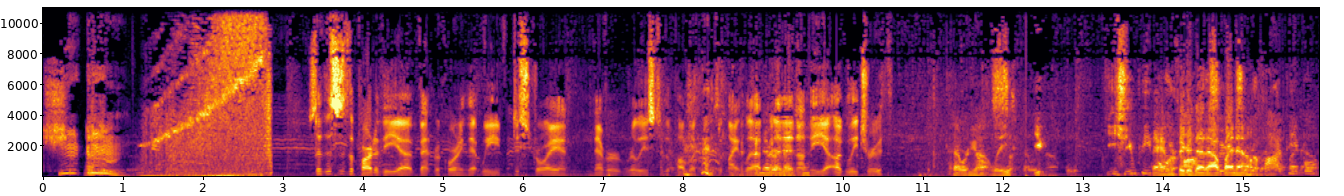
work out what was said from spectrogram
So this is the part of the uh, event recording that we destroy and never release to the public because it might let, let in on the uh, ugly truth. That would not leave. You, you people They haven't are figured that out by now? of The pod people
